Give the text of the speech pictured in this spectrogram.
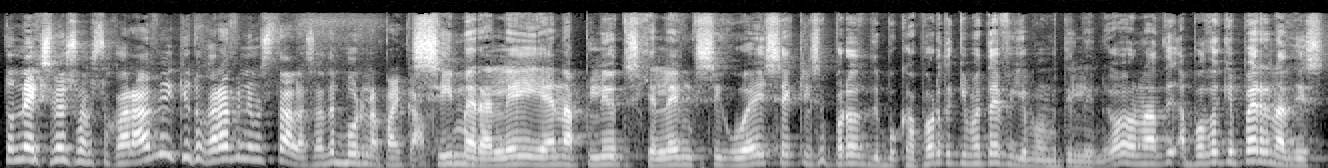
τον έχεις μέσα στο καράβι και το καράβι είναι μέσα στη θάλασσα. Δεν μπορεί να πάει κάπου. Σήμερα λέει ένα πλοίο της Hellenic Seaways έκλεισε πρώτα την μπουκαπόρτα και μετά έφυγε από Μυτιλίνη. Ω, να δει- Από εδώ και πέρα να δεις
